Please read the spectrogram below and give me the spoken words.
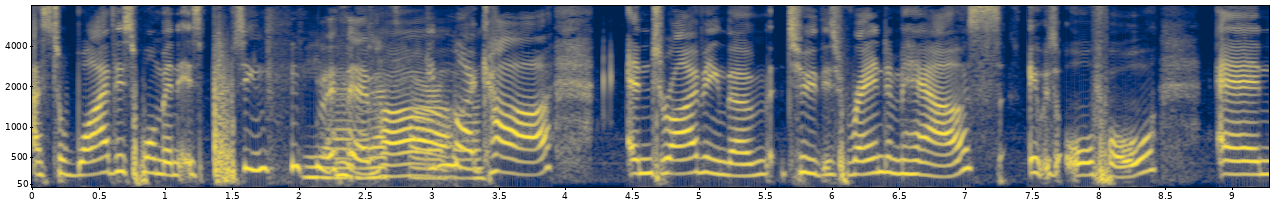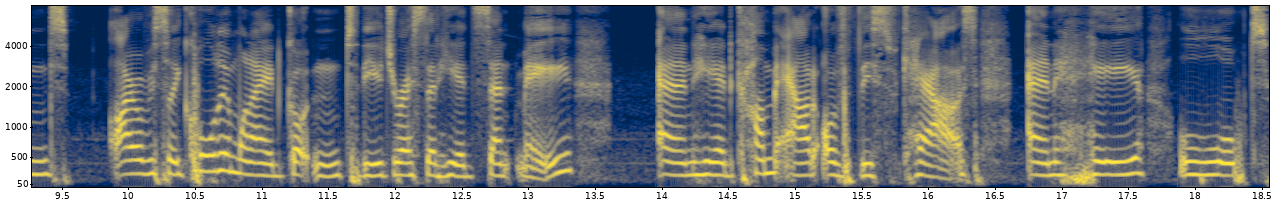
as to why this woman is putting them in my car and driving them to this random house. It was awful. And I obviously called him when I had gotten to the address that he had sent me. And he had come out of this house and he looked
